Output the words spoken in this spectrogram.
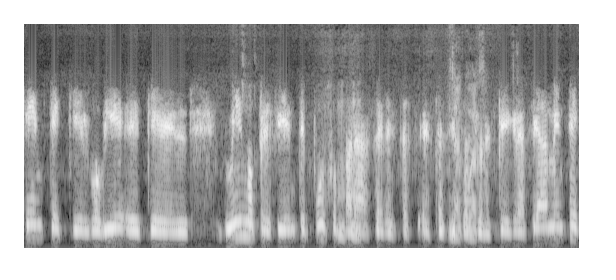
gente que el gobierno, eh, que el mismo presidente puso para hacer estas estas situaciones, que desgraciadamente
